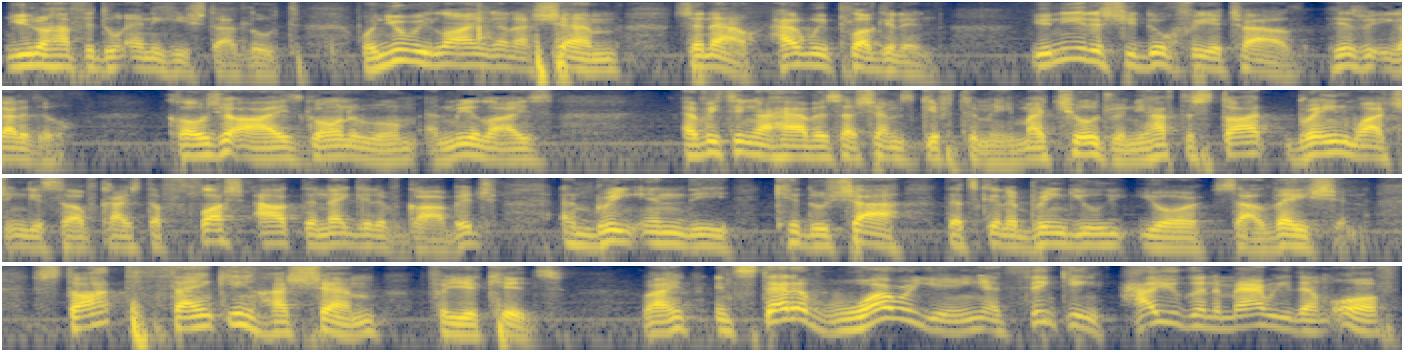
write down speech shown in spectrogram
you don't have to do any hishtadlut. When you're relying on Hashem, so now, how do we plug it in? You need a shidduch for your child. Here's what you got to do. Close your eyes, go in a room, and realize Everything I have is Hashem's gift to me. My children, you have to start brainwashing yourself, guys, to flush out the negative garbage and bring in the kiddusha that's going to bring you your salvation. Start thanking Hashem for your kids, right? Instead of worrying and thinking how you're going to marry them off,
